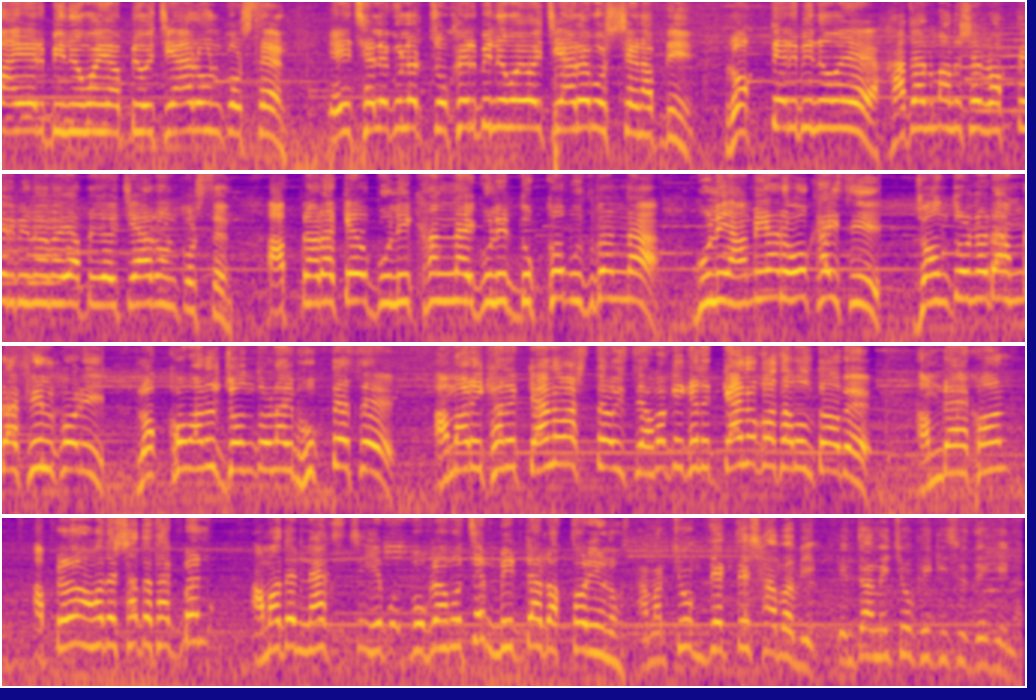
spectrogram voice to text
পায়ের বিনিময়ে আপনি ওই চেয়ার অন করছেন। এই ছেলেগুলোর চোখের বিনিময়ে ওই চেয়ারে বসছেন আপনি। রক্তের বিনিময়ে, হাজার মানুষের রক্তের বিনিময়ে আপনি ওই চেয়ার অন করছেন। আপনারা কেউ গুলি খান নাই, গুলির দুঃখ বুঝবেন না। গুলি আমি আর ও খাইছি। যন্ত্রণাটা আমরা ফিল করি। লক্ষ মানুষ যন্ত্রণায় ভুগতেছে। আমার এখানে কেন আসতে হয়েছে আমাকে এখানে কেন কথা বলতে হবে? আমরা এখন আপনারা আমাদের সাথে থাকবেন। আমাদের নেক্সট প্রোগ্রাম হচ্ছে মিড ডক্টর ইউনুস। আমার চোখ দেখতে স্বাভাবিক, কিন্তু আমি চোখে কিছু দেখি না।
